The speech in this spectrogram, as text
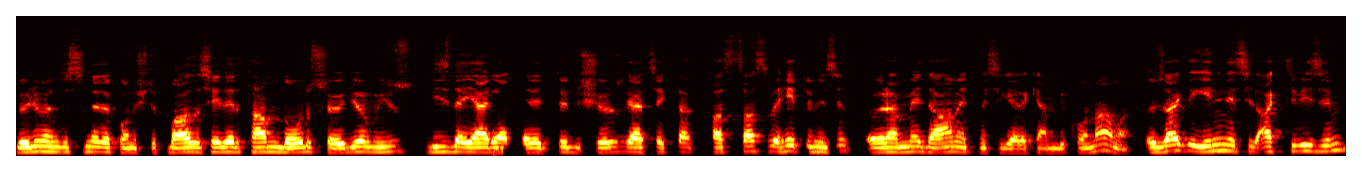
bölüm öncesinde de konuştuk. Bazı şeyleri tam doğru söylüyor muyuz? Biz de yer yer tereddüte düşüyoruz. Gerçekten hassas ve hepimizin öğrenmeye devam etmesi gereken bir konu ama özellikle yeni nesil aktivizm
